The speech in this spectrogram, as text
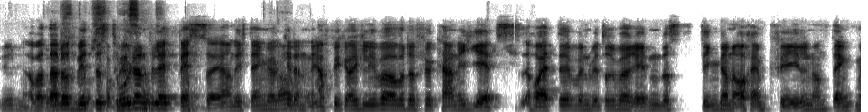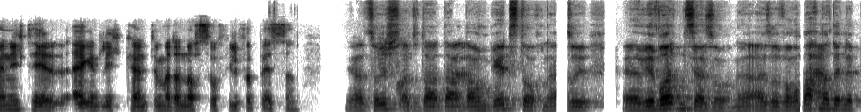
Eben, aber dadurch wird das Tool dann vielleicht besser, ja. Und ich denke, genau. okay, dann nerv ich euch lieber, aber dafür kann ich jetzt heute, wenn wir darüber reden, das Ding dann auch empfehlen und denke mir nicht, hey, eigentlich könnte man dann noch so viel verbessern. Ja, so ist also da, da, darum geht es doch. Ne? Also, äh, wir wollten es ja so. Ne? Also warum machen ja. wir denn eine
